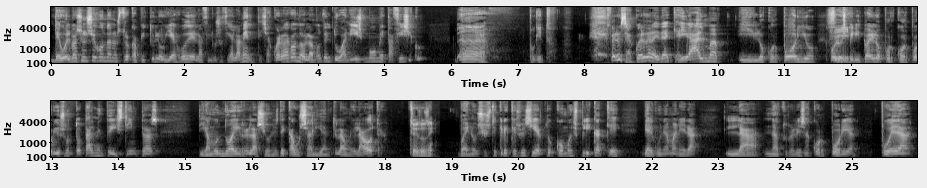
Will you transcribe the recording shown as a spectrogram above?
Devuélvase un segundo a nuestro capítulo viejo de la filosofía de la mente. ¿Se acuerda cuando hablamos del dualismo metafísico? Ah, poquito. Pero se acuerda la idea de que hay alma y lo corpóreo, o lo espiritual y lo por corpóreo son totalmente distintas. Digamos, no hay relaciones de causalidad entre la una y la otra. Sí, eso sí. Bueno, si usted cree que eso es cierto, ¿cómo explica que de alguna manera la naturaleza corpórea pueda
